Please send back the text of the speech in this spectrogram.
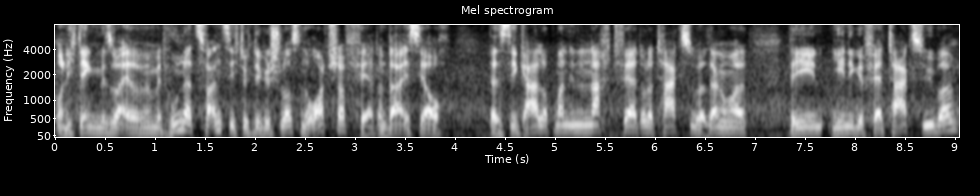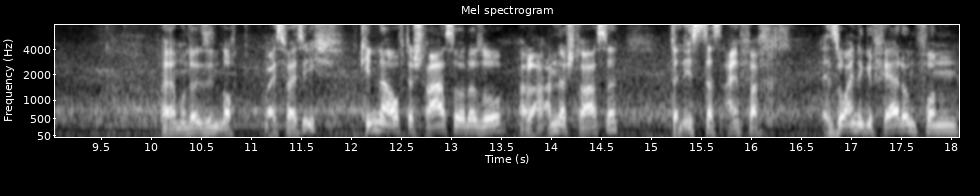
und ich denke mir so, ey, wenn man mit 120 durch eine geschlossene Ortschaft fährt, und da ist ja auch, das ist egal, ob man in der Nacht fährt oder tagsüber. Sagen wir mal, derjenige fährt tagsüber ähm, und da sind noch, weiß weiß ich, Kinder auf der Straße oder so, oder an der Straße, dann ist das einfach so eine Gefährdung von,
